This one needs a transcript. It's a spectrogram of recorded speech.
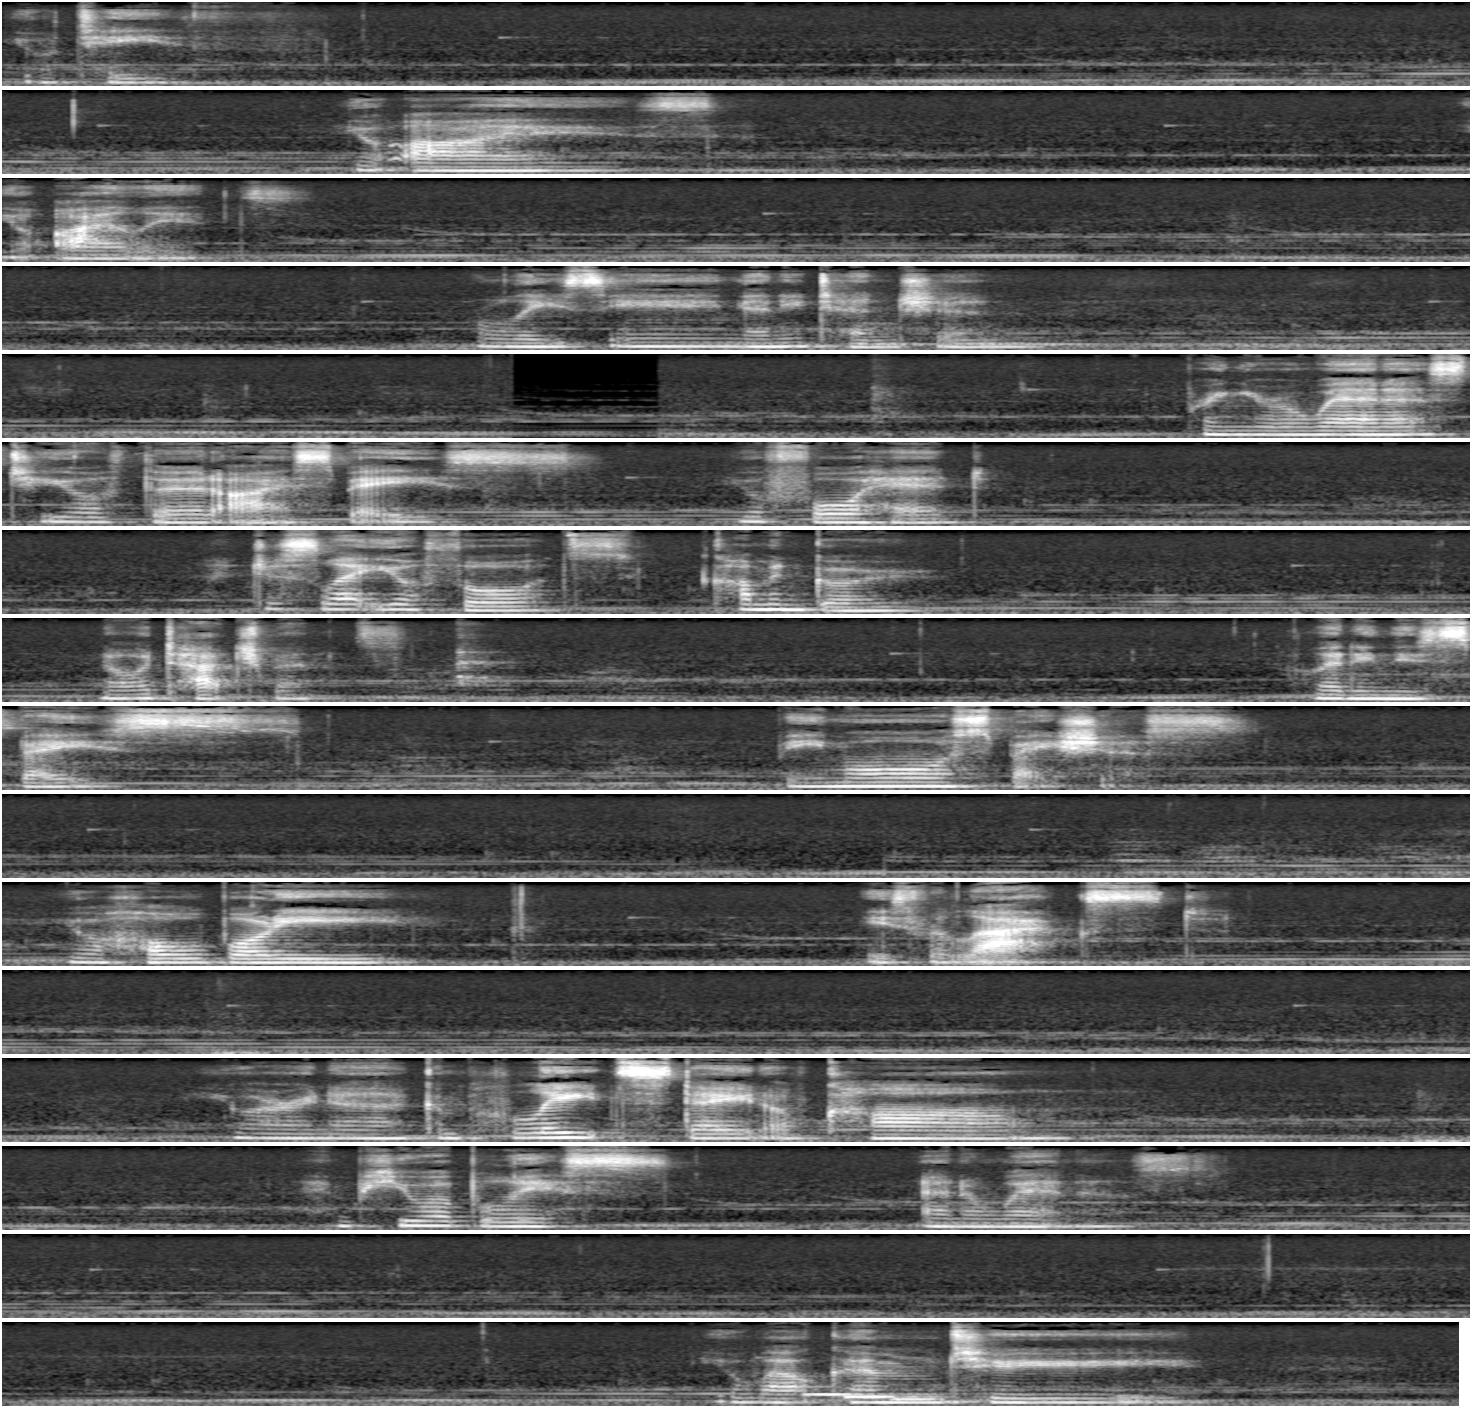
your teeth, your eyes, your eyelids. Releasing any tension. Bring your awareness to your third eye space, your forehead. And just let your thoughts come and go. No attachments. Letting this space be more spacious. Your whole body is relaxed. You are in a complete state of calm and pure bliss and awareness. Welcome to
